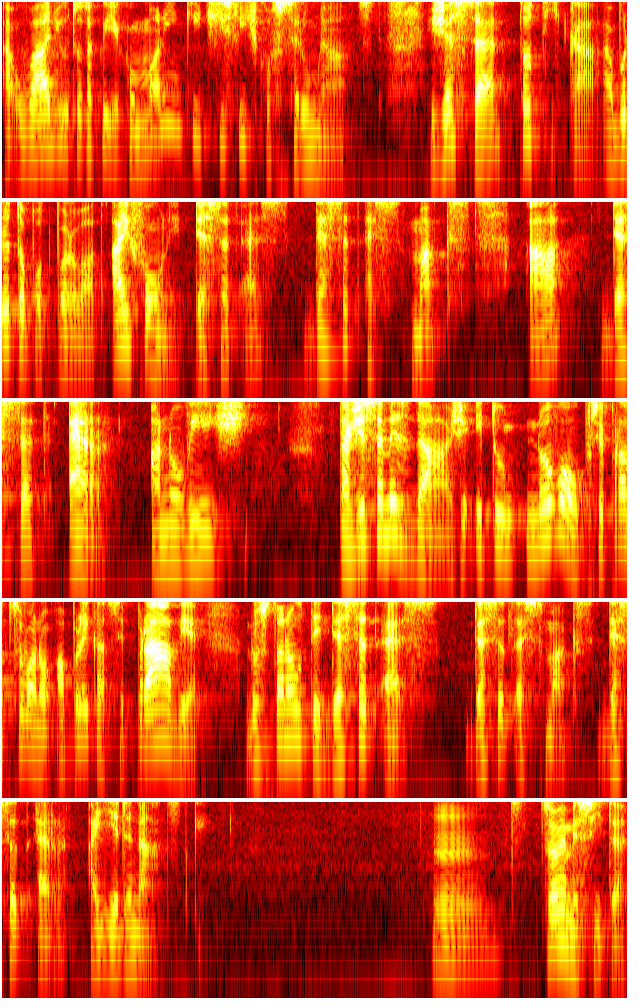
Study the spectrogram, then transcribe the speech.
a uvádí to takový jako malinký číslíčko 17, že se to týká a bude to podporovat iPhony 10s, 10s Max a 10R a novější. Takže se mi zdá, že i tu novou připracovanou aplikaci právě dostanou ty 10S, 10S Max, 10R a 11. Hmm. Co vy myslíte?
